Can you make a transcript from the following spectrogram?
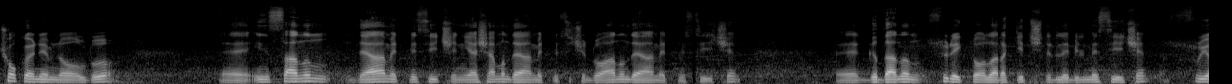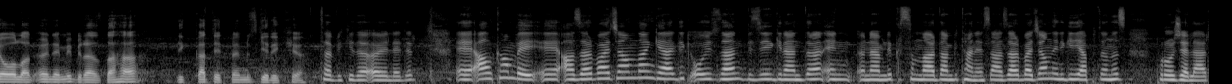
çok önemli olduğu, e, insanın devam etmesi için, yaşamın devam etmesi için, doğanın devam etmesi için, e, gıdanın sürekli olarak yetiştirilebilmesi için suya olan önemi biraz daha dikkat etmemiz gerekiyor. Tabii ki de öyledir. Ee, Alkan Bey, e, Azerbaycan'dan geldik. O yüzden bizi ilgilendiren en önemli kısımlardan bir tanesi Azerbaycan'la ilgili yaptığınız projeler.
